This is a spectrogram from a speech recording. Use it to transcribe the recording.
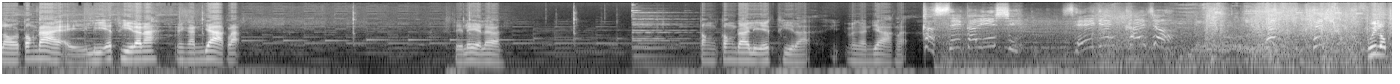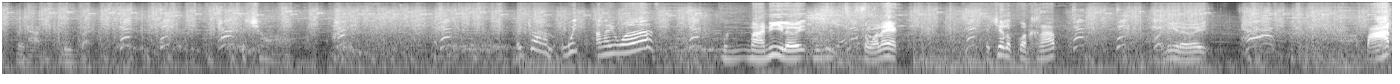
เราต้องได้ไอ้รีเอสพีแล้วนะ ไม่งั้นยากละเซเล่แล้วกันต้องต้องได้รีเอสพีแล้วไม่งั้นยากละ อุ้ยลบไม่ทันลืมไปไอ้ชอไอ้ชออุ้ยอะไรวะมึงมานี่เลยมึงตัวแรกไอ้เชี่ยหลบก่อนครับมานี่เลยปาด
